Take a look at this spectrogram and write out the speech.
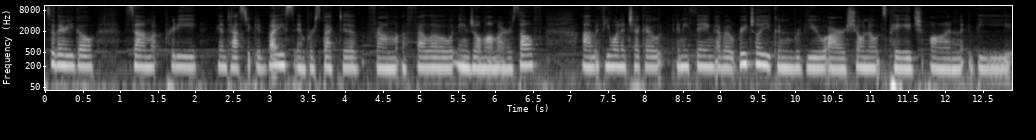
So there you go. Some pretty fantastic advice and perspective from a fellow angel mama herself. Um, if you want to check out anything about Rachel, you can review our show notes page on the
